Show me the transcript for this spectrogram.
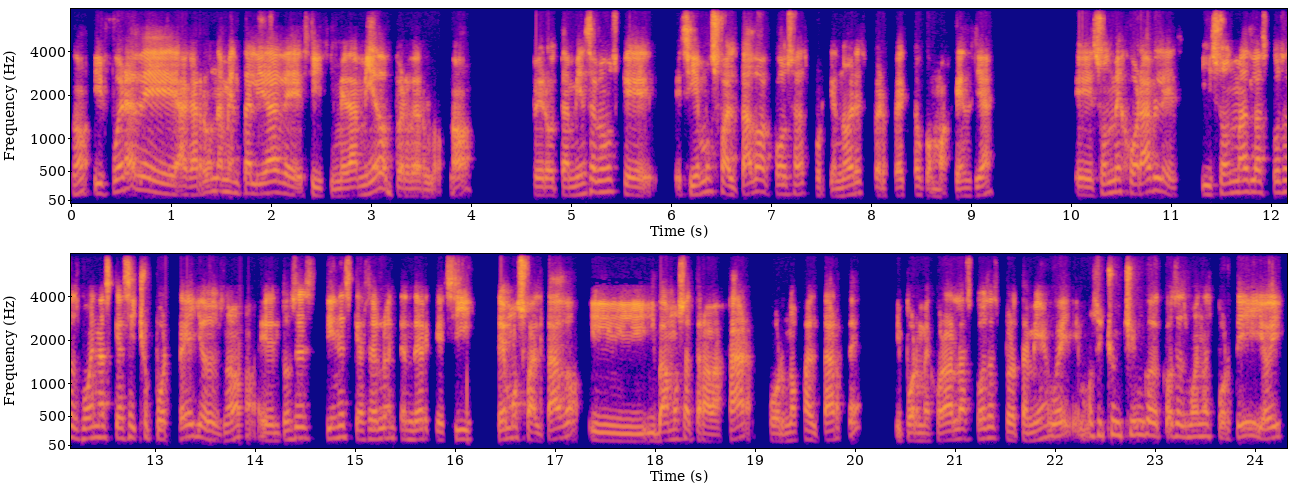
¿no? Y fuera de agarrar una mentalidad de, sí, sí, me da miedo perderlo, ¿no? Pero también sabemos que si hemos faltado a cosas, porque no eres perfecto como agencia, eh, son mejorables y son más las cosas buenas que has hecho por ellos, ¿no? Entonces tienes que hacerlo entender que sí, te hemos faltado y, y vamos a trabajar por no faltarte y por mejorar las cosas, pero también, güey, hemos hecho un chingo de cosas buenas por ti y hoy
